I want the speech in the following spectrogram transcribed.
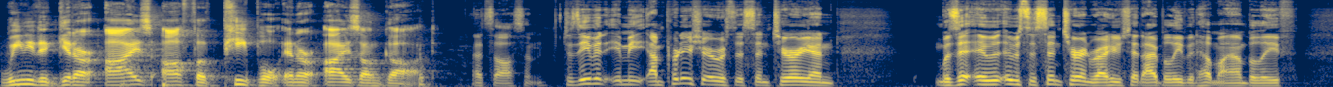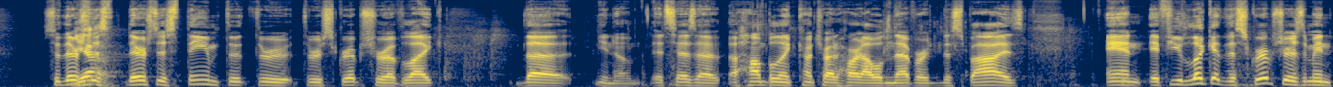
we need to get our eyes off of people and our eyes on God. That's awesome. Because even I mean, I'm pretty sure it was the centurion. Was it? It was, it was the centurion, right? Who said, "I believe it helped my unbelief." So there's Yeah. this there's this theme through through through scripture of like the you know it says a, a humble and contrite heart I will never despise, and if you look at the scriptures, I mean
